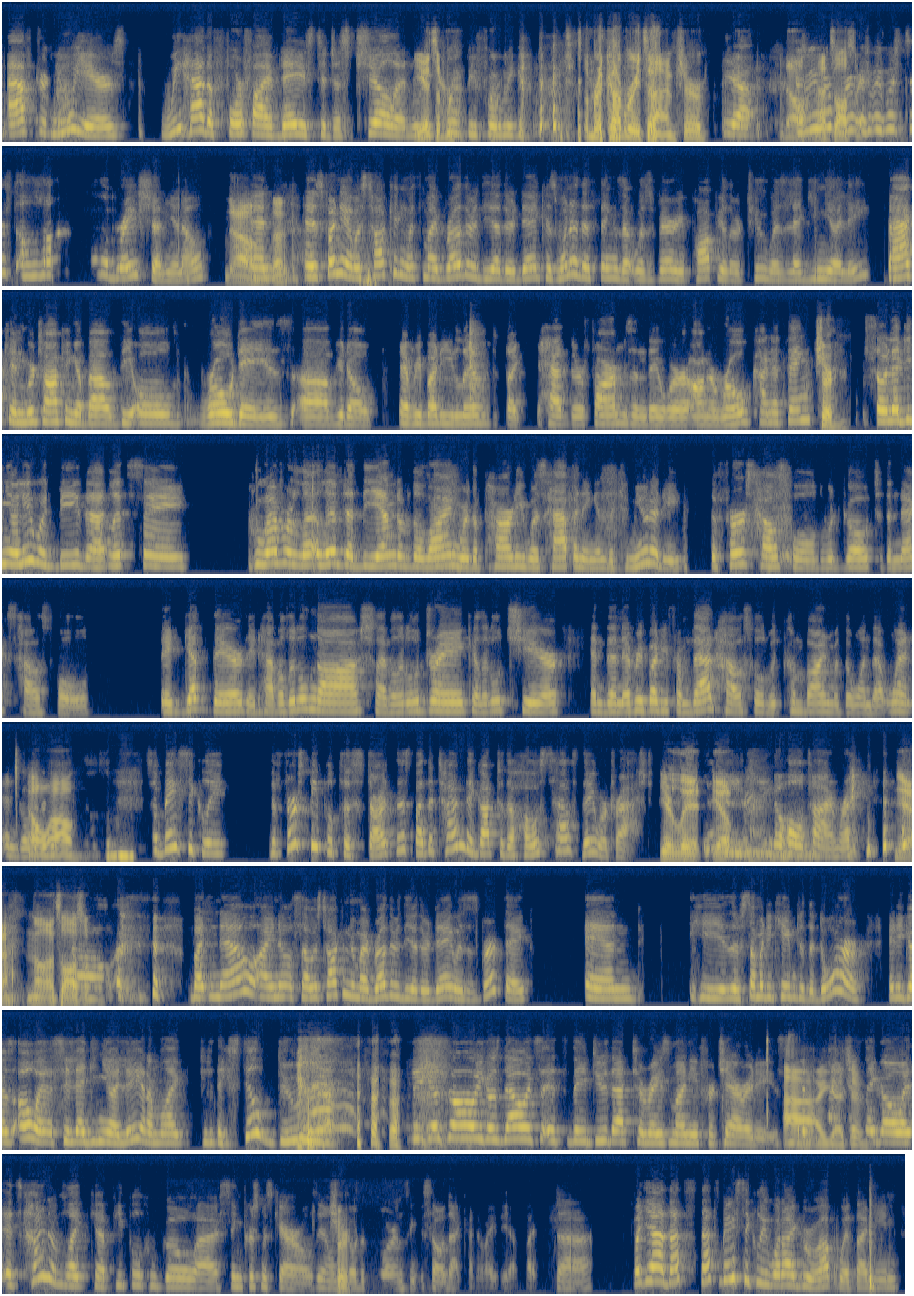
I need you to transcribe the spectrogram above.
after New Year's, we had a four or five days to just chill and You had some- before we got back. To, Some recovery time. Sure. yeah, No, we that's were, awesome. it was just a lot celebration, you know. No. and- that- And it's funny, I was talking with my brother the other day because one of the things that was very popular too was La Guignolée. Back in, we're talking about the old row days of, you know, everybody lived like had their farms and they were on a row kind of thing. Sure. So La Guignolée would be that, let's say, whoever li- lived at the end of the line where the party was happening in the community, the first household would go to the next household. They'd get there, they'd have a little nosh, have a little drink, a little cheer, and then everybody from that household would combine with the one that went and go. Oh wow. So basically, the first people to start this, by the time they got to the host's house, they were trashed. You're lit. Yep. The whole time, right? Yeah. No, that's awesome. So- but now I know. So I was talking to my brother the other day. It was his birthday, and he there's somebody came to the door, and he goes, "Oh, eh, c'est la guignolée," and I'm like, "Do they still do that?" he goes, "Oh, he goes, now it's it's they do that to raise money for charities." ah, I got you. They go. It's kind of like uh, people who go uh, sing Christmas carols. You know, Sure. they go to the door and sing. So that kind of idea. But uh, but yeah, that's that's basically what I grew up with. I mean,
